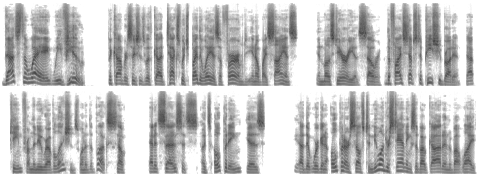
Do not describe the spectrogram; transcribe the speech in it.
That's the way we view the conversations with God text, which by the way is affirmed, you know, by science in most areas. So the five steps to peace you brought in, that came from the new revelations, one of the books. So, and it says its, its opening is uh, that we're going to open ourselves to new understandings about God and about life.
